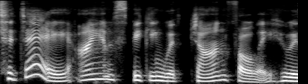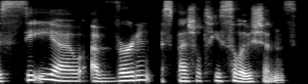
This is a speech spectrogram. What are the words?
Today, I am speaking with John Foley, who is CEO of Verdant Specialty Solutions.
